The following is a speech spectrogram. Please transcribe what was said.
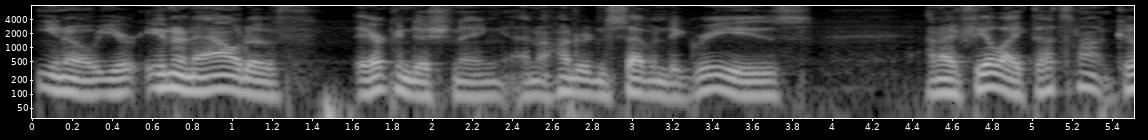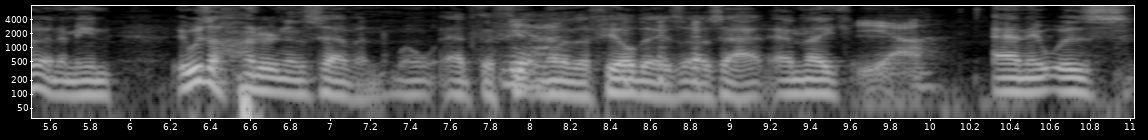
you know you're in and out of air conditioning and 107 degrees, and I feel like that's not good. I mean, it was 107 at the field, Yeah. one of the field days I was at, and like Yeah. and it was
